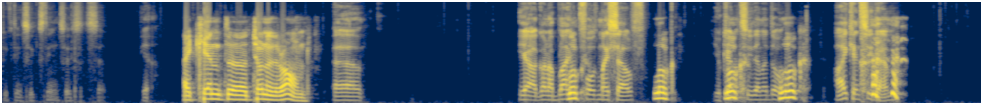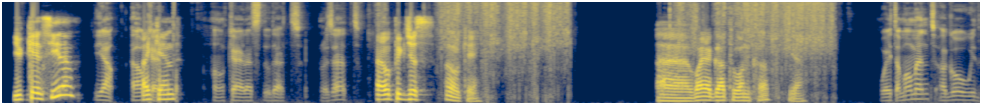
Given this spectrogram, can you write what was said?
15, 16, 16, 17. Yeah. I can't uh, turn it around. Uh, yeah, I'm gonna blindfold myself. Look, You cannot Look, see them at all. look. I can see them. You can see them? yeah. I can't. Okay, let's do that. Reset. I will pick just. okay. Uh, why I got one card? Yeah. Wait a moment. I'll go with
